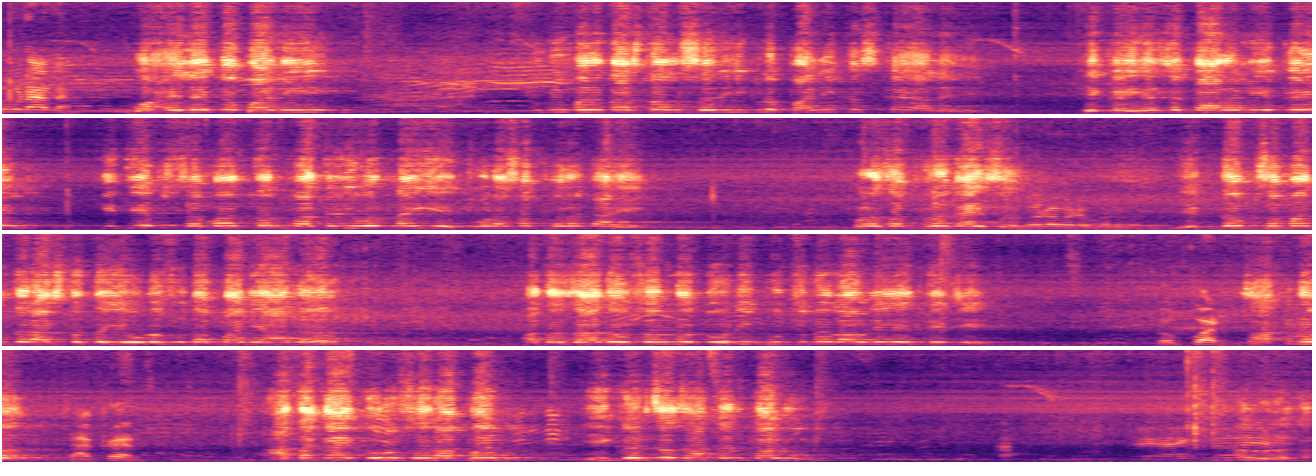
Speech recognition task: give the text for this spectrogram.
उघडा आता. वाहायलंय का पाणी? तुम्ही म्हणत असताल सर इकडे पाणी कसं काय आलंय? हे काय ह्याचं कारण एक आहे की ते समांतर पातळीवर नाहीये. थोडासा फरक आहे. थोडासा फरक आहे सर. बरोबर. एकदम समांतर असतं तर एवढं सुद्धा पाणी आलं आता जाधव सरनं दोन्ही बुचणं लावलेले आहेत त्याचे. टोपण झाकणं. झाकण. आता काय करू सर आपण इकडचं झाकण काढू? काढू नका.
